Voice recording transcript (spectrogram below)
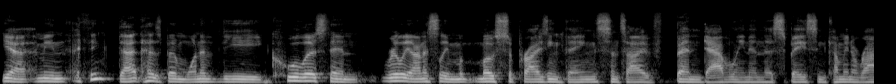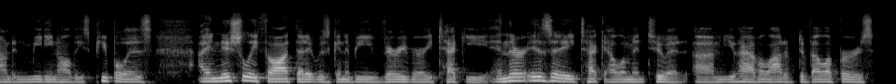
Yeah, I mean, I think that has been one of the coolest and really honestly m- most surprising things since I've been dabbling in this space and coming around and meeting all these people is I initially thought that it was going to be very, very techy, and there is a tech element to it. Um, you have a lot of developers,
